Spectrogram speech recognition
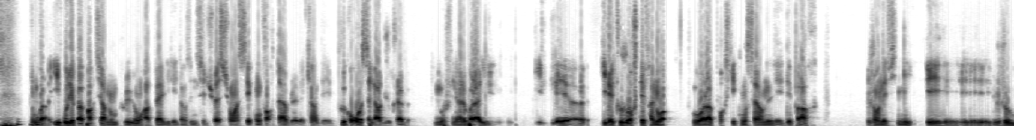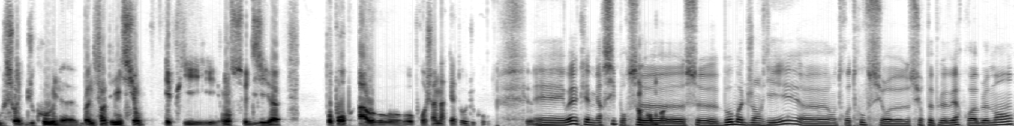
Donc voilà, il voulait pas partir non plus. On rappelle, il est dans une situation assez confortable avec un des plus gros salaires du club. Mais au final, voilà, il, il est, euh, il est toujours stéphanois. Voilà pour ce qui concerne les départs. J'en ai fini et je vous souhaite du coup une bonne fin d'émission. Et puis on se dit euh, au, pro- à- au, au prochain mercato du coup. Que- Et ouais, Clem, merci pour ce, ce beau mois de janvier. Euh, on te retrouve sur, sur Peuple Vert probablement.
